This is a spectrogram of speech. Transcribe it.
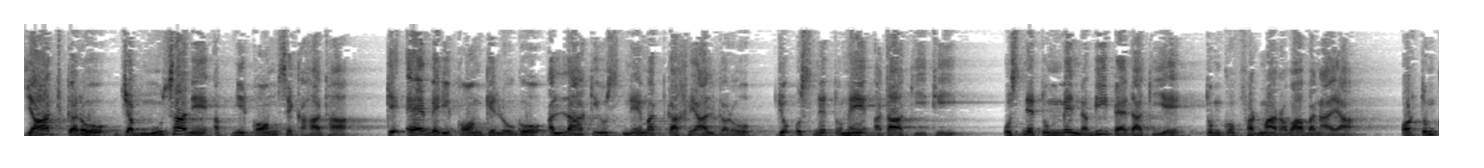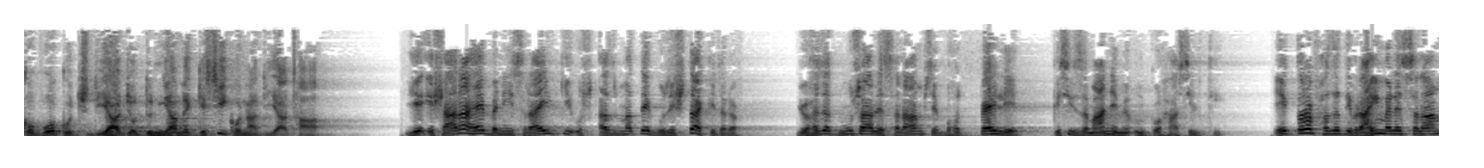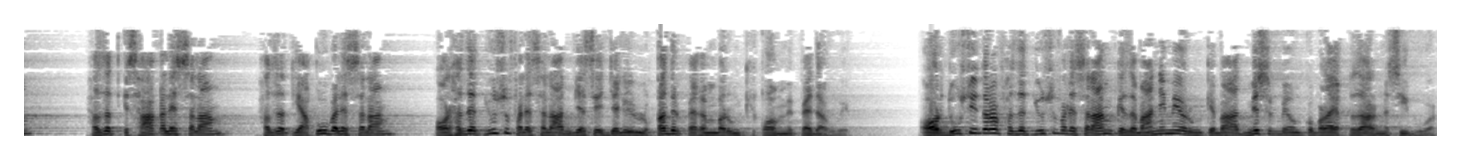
یاد کرو جب موسا نے اپنی قوم سے کہا تھا کہ اے میری قوم کے لوگوں اللہ کی اس نعمت کا خیال کرو جو اس نے تمہیں عطا کی تھی۔ اس نے تم میں نبی پیدا کیے، تم کو فرما روا بنایا، اور تم کو وہ کچھ دیا جو دنیا میں کسی کو نہ دیا تھا۔ یہ اشارہ ہے بنی اسرائیل کی اس عظمت گزشتہ کی طرف، جو حضرت موسا علیہ السلام سے بہت پہلے کسی زمانے میں ان کو حاصل تھی۔ ایک طرف حضرت ابراہیم علیہ السلام حضرت اسحاق علیہ السلام، حضرت یعقوب علیہ السلام اور حضرت یوسف علیہ السلام جیسے جلیل القدر پیغمبر ان کی قوم میں پیدا ہوئے۔ اور دوسری طرف حضرت یوسف علیہ السلام کے زمانے میں اور ان کے بعد مصر میں ان کو بڑا اقتدار نصیب ہوا۔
